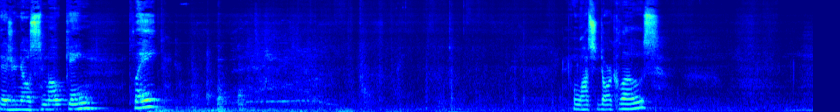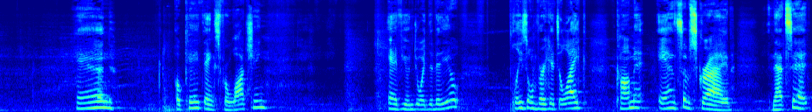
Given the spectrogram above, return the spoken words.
There's your no smoking plate. Watch the door close. And okay, thanks for watching. And if you enjoyed the video, please don't forget to like, comment, and subscribe. And that's it.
